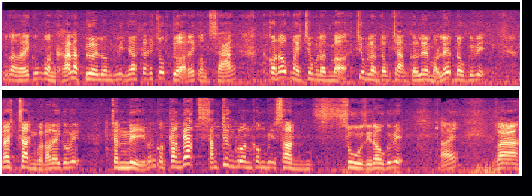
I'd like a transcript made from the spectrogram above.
Chúng ta thấy cũng còn khá là tươi luôn quý vị nhá. Các cái chốt cửa đây còn sáng. Các con ốc này chưa một lần mở chưa một lần động chạm cờ lên mỏ lết đâu quý vị. Đây trần của nó đây quý vị trần nỉ vẫn còn căng đét sáng trưng luôn không bị sần xù gì đâu quý vị. Đấy và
